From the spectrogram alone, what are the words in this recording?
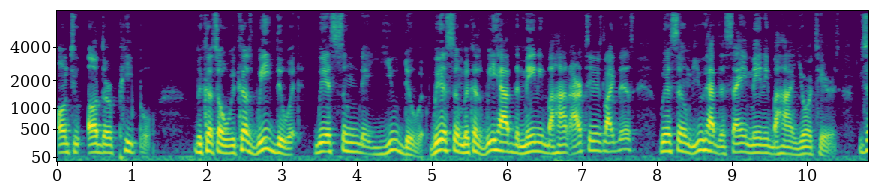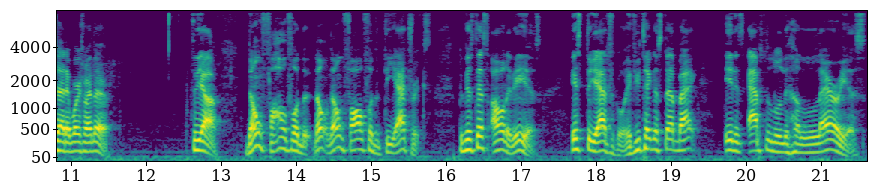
onto other people. Because so because we do it, we assume that you do it. We assume because we have the meaning behind our tears like this, we assume you have the same meaning behind your tears. You see how that works right there? So yeah, don't fall for the don't don't fall for the theatrics because that's all it is. It's theatrical. If you take a step back, it is absolutely hilarious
